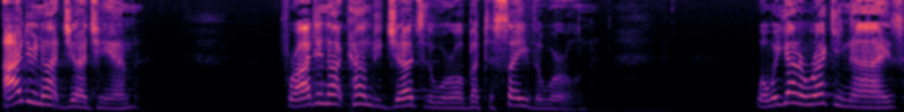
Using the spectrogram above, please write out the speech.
I do not judge him, for I did not come to judge the world, but to save the world. Well, we got to recognize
